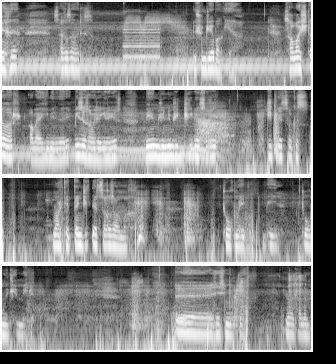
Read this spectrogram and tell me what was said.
Sakız alırız. Düşünceye bak ya. Savaştalar belki birileri. Biz de savaşa gireceğiz. Benim düşündüğüm şey ciklet sakız. Ciklet sakız. Marketten ciklet sakız almak. Çok me beyin. Çok mükemmel. Ee, sesim gitti. Atalım.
